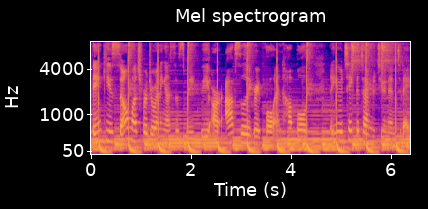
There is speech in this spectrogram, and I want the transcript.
Thank you so much for joining us this week. We are absolutely grateful and humbled that you would take the time to tune in today.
